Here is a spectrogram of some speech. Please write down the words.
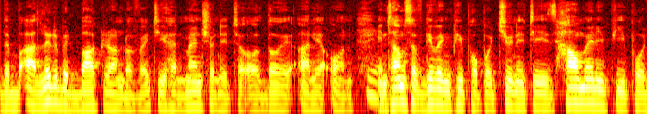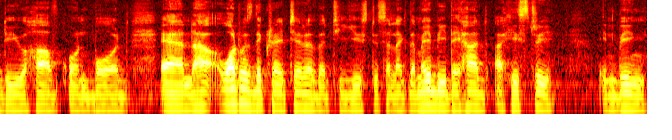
the, a little bit background of it. You had mentioned it although earlier on. Yeah. In terms of giving people opportunities, how many people do you have on board and uh, what was the criteria that you used to select them? Maybe they had a history in being,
